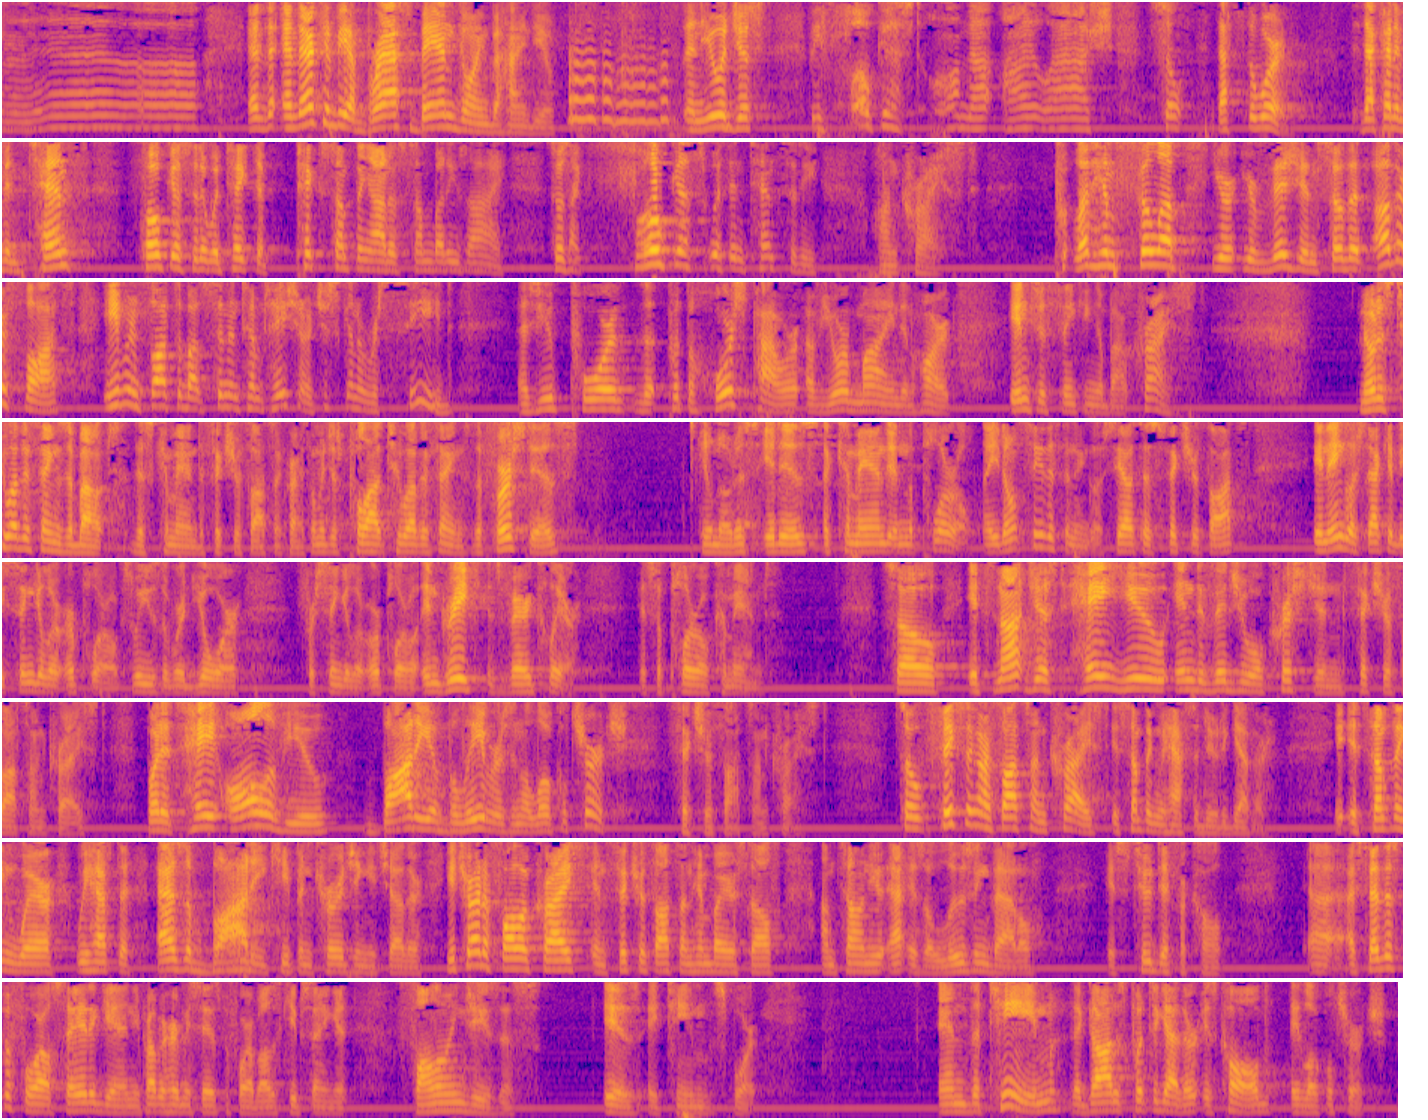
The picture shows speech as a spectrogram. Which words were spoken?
and and there could be a brass band going behind you, and you would just be focused on that eyelash. So that's the word. That kind of intense focus that it would take to pick something out of somebody's eye. So it's like focus with intensity on Christ. Let Him fill up your, your vision so that other thoughts, even thoughts about sin and temptation, are just going to recede as you pour the, put the horsepower of your mind and heart into thinking about Christ. Notice two other things about this command to fix your thoughts on Christ. Let me just pull out two other things. The first is you'll notice it is a command in the plural. Now, you don't see this in English. See how it says fix your thoughts? In English, that could be singular or plural, because we use the word your for singular or plural. In Greek, it's very clear. It's a plural command. So it's not just, hey, you individual Christian, fix your thoughts on Christ, but it's, hey, all of you, body of believers in a local church, fix your thoughts on Christ. So fixing our thoughts on Christ is something we have to do together. It's something where we have to, as a body, keep encouraging each other. You try to follow Christ and fix your thoughts on Him by yourself, I'm telling you, that is a losing battle. It's too difficult. Uh, I've said this before, I'll say it again. You probably heard me say this before, but I'll just keep saying it. Following Jesus is a team sport. And the team that God has put together is called a local church.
